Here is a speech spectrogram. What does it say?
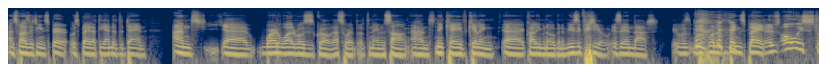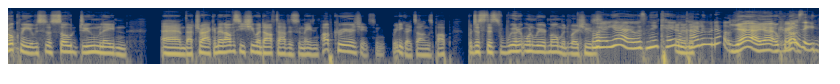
and Smells Like Teen Spirit was played at the end of the Den. And uh, Where the Wild Roses Grow, that's where the, the name of the song. And Nick Cave killing uh, Kylie Minogue in a music video is in that. It was, was one of the things played. It was always struck me. It was just so doom laden, um, that track. And then obviously she went off to have this amazing pop career. She had some really great songs, pop. But just this weird, one weird moment where she was. Where yeah, it was Nick Cave and Kylie Minogue. yeah, yeah. Not- Crazy.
